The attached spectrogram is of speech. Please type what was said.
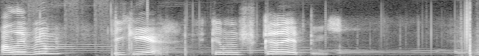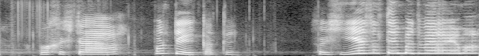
але він є, він скритий. Трохи ще потикати. Щось є за тими дверима?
